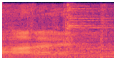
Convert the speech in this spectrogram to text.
time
